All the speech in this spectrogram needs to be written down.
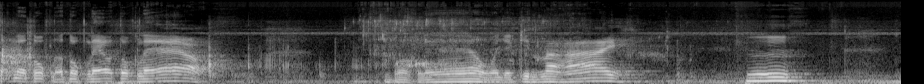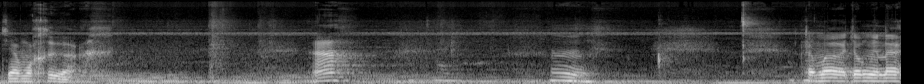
ตกแล้วตกแล้วตกแล้วตกแล้ว บอกแล้วว่าอย่ากินหลายอืมเจ้ามะเขืออะอืมทำเมอจงเงินเลย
